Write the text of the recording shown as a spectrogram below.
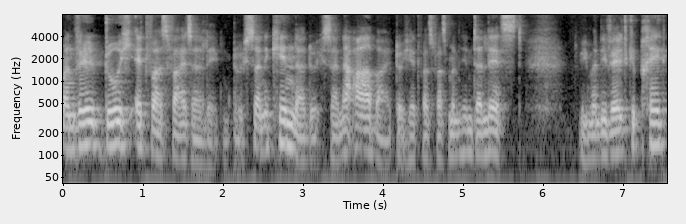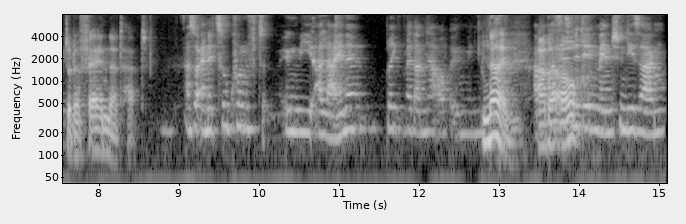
Man will durch etwas weiterleben, durch seine Kinder, durch seine Arbeit, durch etwas, was man hinterlässt, wie man die Welt geprägt oder verändert hat. Also eine Zukunft irgendwie alleine bringt mir dann ja auch irgendwie nicht. Nein, aber, aber was auch, ist mit den Menschen, die sagen,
